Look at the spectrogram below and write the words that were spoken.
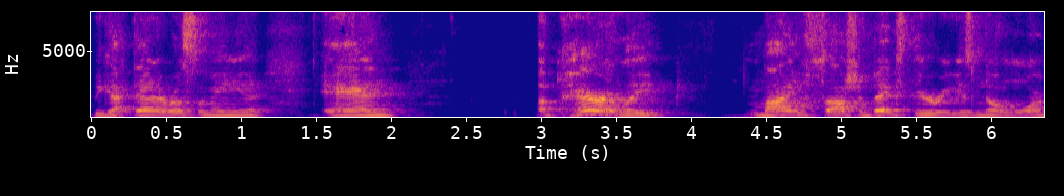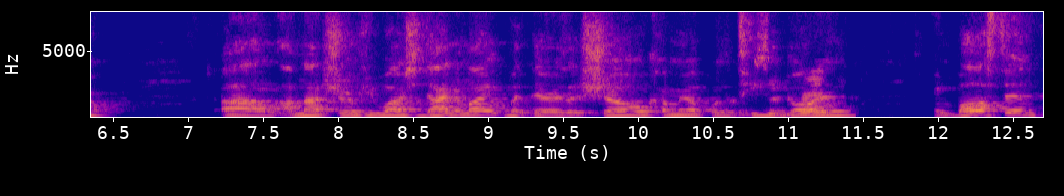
we got that at WrestleMania, and apparently, my Sasha Banks theory is no more. Um, I'm not sure if you watched Dynamite, but there is a show coming up on the TD Garden in Boston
